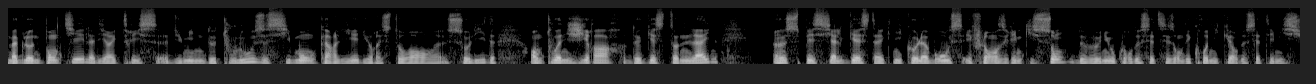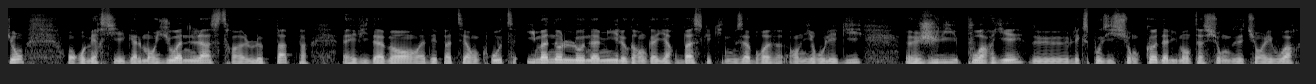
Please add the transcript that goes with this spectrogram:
Maglone Pontier, la directrice du Mine de Toulouse. Simon Carlier du restaurant euh, Solide. Antoine Girard de Guest Online un spécial guest avec Nicolas Brousse et Florence Grimm qui sont devenus au cours de cette saison des chroniqueurs de cette émission. On remercie également Johan Lastre, le pape, évidemment, des pâtés en croûte. Imanol Lonami, le grand gaillard basque qui nous abreuve en Iroulégui. Euh, Julie Poirier de l'exposition Code Alimentation que nous étions allés voir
